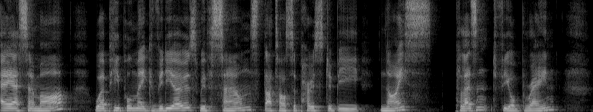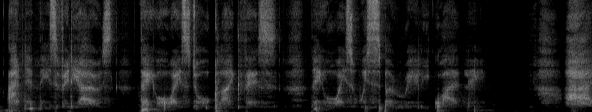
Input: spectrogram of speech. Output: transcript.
ASMR, where people make videos with sounds that are supposed to be nice, pleasant for your brain. And in these videos, they always talk like this. They always whisper really quietly. Hi,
